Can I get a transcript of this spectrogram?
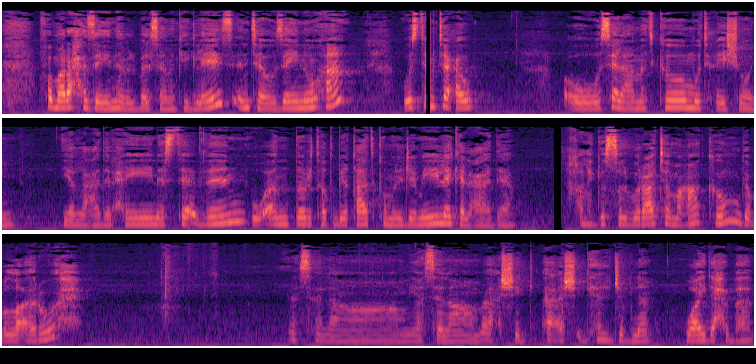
فما راح أزينها بالبلسمك جليز أنتوا زينوها واستمتعوا. وسلامتكم وتعيشون. يلا عاد الحين أستأذن وأنطر تطبيقاتكم الجميلة كالعادة. خل أقص البراتة معاكم قبل لا أروح. يا سلام يا سلام أعشق أعشق هالجبنة. وايد أحبها.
